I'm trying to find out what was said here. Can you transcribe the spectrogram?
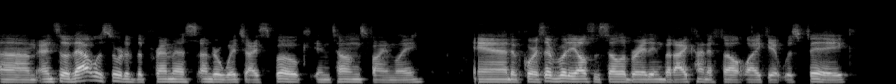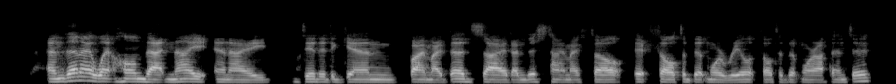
Um, and so that was sort of the premise under which I spoke in tongues finally. And of course, everybody else is celebrating, but I kind of felt like it was fake. And then I went home that night and I did it again by my bedside. And this time I felt it felt a bit more real. It felt a bit more authentic.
